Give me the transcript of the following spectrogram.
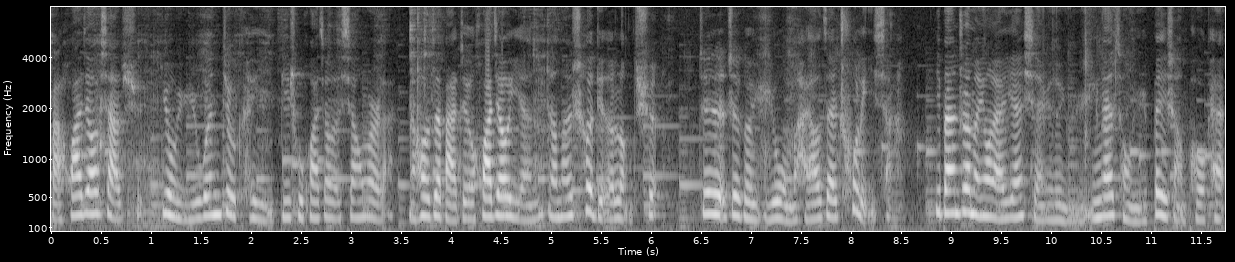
把花椒下去，用余温就可以逼出花椒的香味来。然后再把这个花椒盐让它彻底的冷却。接着这个鱼我们还要再处理一下。一般专门用来腌咸鱼的鱼应该从鱼背上剖开，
